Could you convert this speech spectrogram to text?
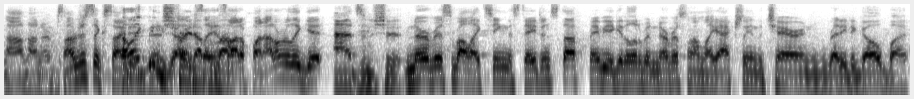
no, I'm not nervous. I'm just excited. I like being It's straight up like, It's a lot of fun. I don't really get ads and shit. nervous about like seeing the stage and stuff. Maybe I get a little bit nervous when I'm like actually in the chair and ready to go, but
